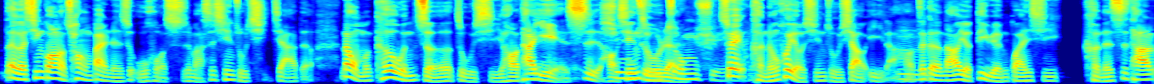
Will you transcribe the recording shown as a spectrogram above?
那个星光的创办人是吴火师嘛，是新竹起家的。那我们柯文哲主席哈，他也是好新竹人，所以可能会有新竹效益啦。哈、嗯，这个然后有地缘关系，可能是他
